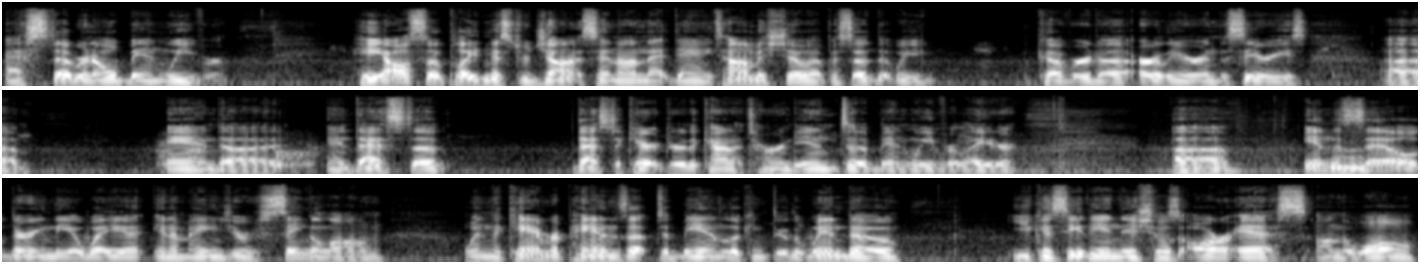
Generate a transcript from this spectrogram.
as stubborn old Ben Weaver. He also played Mr. Johnson on that Danny Thomas show episode that we covered uh, earlier in the series, uh, and uh, and that's the that's the character that kind of turned into Ben Weaver later. Uh, in the cell during the Away in a Manger sing along, when the camera pans up to Ben looking through the window, you can see the initials RS on the wall,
